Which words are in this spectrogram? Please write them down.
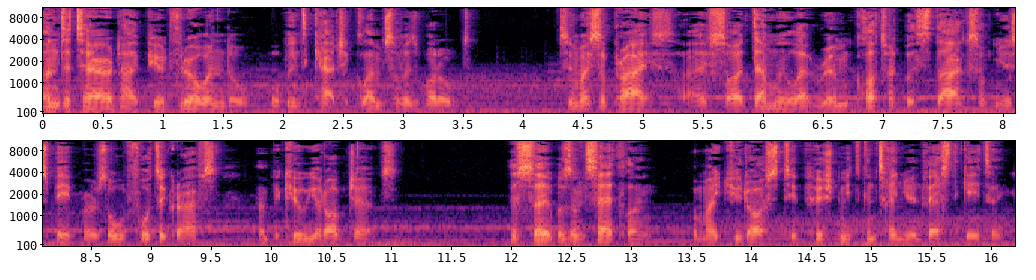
Undeterred, I peered through a window, hoping to catch a glimpse of his world. To my surprise, I saw a dimly lit room cluttered with stacks of newspapers, old photographs, and peculiar objects. The sight was unsettling, but my curiosity pushed me to continue investigating.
